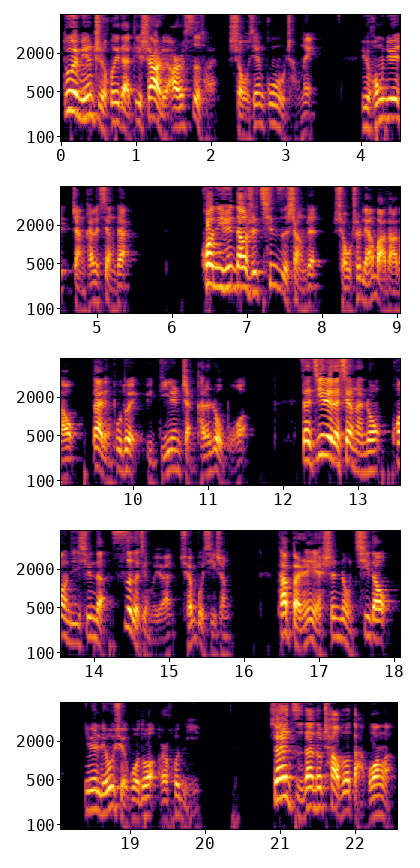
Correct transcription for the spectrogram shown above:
杜聿明指挥的第十二旅二十四团首先攻入城内，与红军展开了巷战。邝继勋当时亲自上阵，手持两把大刀，带领部队与敌人展开了肉搏。在激烈的巷战中，邝继勋的四个警卫员全部牺牲，他本人也身中七刀，因为流血过多而昏迷。虽然子弹都差不多打光了，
